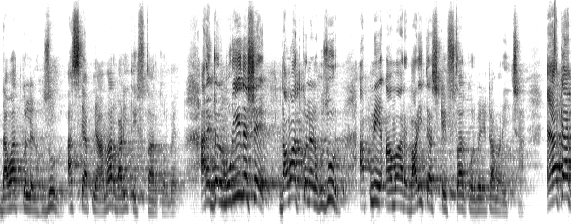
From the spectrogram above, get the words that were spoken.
দাওয়াত করলেন হুজুর আজকে আপনি আমার বাড়িতে ইফতার করবেন। আরেকজন মুড়ি দেশে দাওয়াত করলেন হুজুর আপনি আমার বাড়িতে আজকে ইফতার করবেন এটা আমার ইচ্ছা। এক এক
